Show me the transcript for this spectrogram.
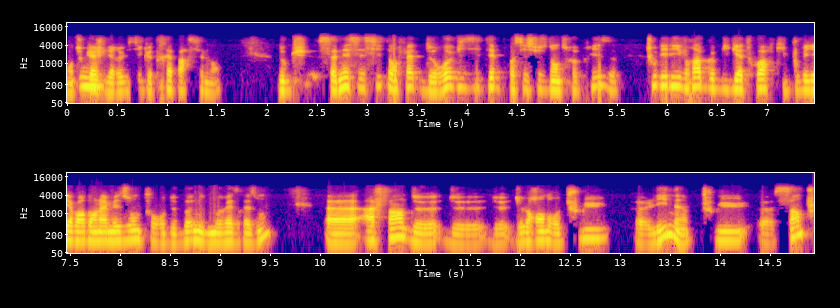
En tout cas, je l'ai réussi que très partiellement. Donc, ça nécessite en fait de revisiter le processus d'entreprise, tous les livrables obligatoires qu'il pouvait y avoir dans la maison pour de bonnes ou de mauvaises raisons, euh, afin de, de, de, de, le rendre plus euh, lean, plus euh, simple,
